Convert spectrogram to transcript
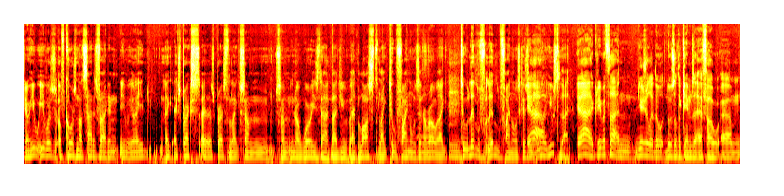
know he he was of course not satisfied, and you know he like expressed uh, expressed like some some you know worries that that you had lost like two finals in a row, like Mm. two little little finals, because Yeah. you're not used to that. Yeah, I agree with that. And usually those are the games that FH um,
